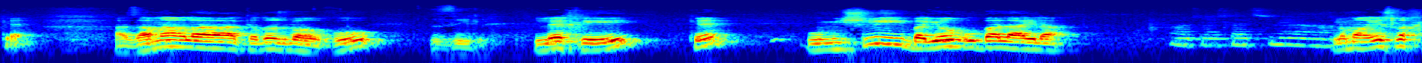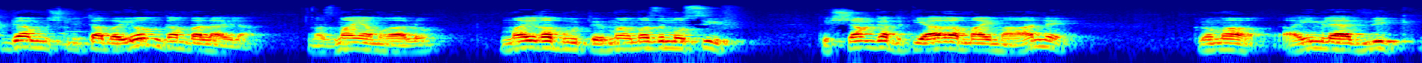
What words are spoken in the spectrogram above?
כן. אז אמר לה הקדוש ברוך הוא, זיל. לכי, כן, ומשלי ביום ובלילה. כלומר, יש לך גם שליטה ביום, גם בלילה. אז מה היא אמרה לו? מהי רבותה? מה, מה זה מוסיף? תשרגה בתיארה מהי מענה? כלומר, האם להדליק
